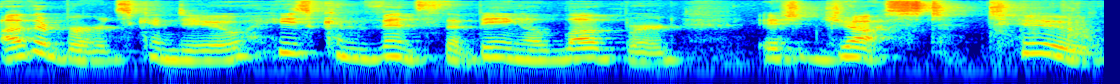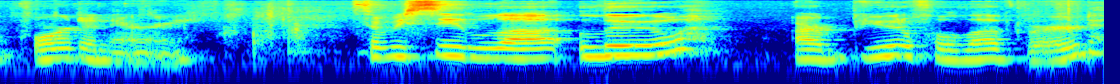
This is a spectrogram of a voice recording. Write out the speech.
other birds can do, he's convinced that being a lovebird is just too ordinary. So we see La Lou, our beautiful lovebird,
